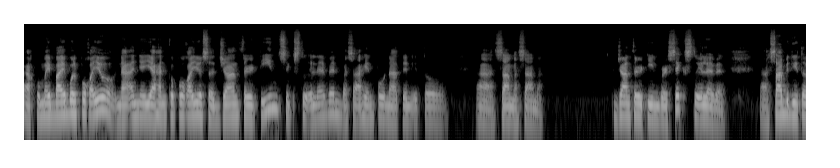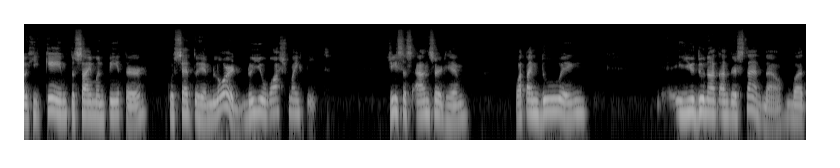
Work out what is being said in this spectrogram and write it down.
Uh, kung may Bible po kayo, naanyayahan ko po kayo sa John 13, 6 to 11. Basahin po natin ito uh, sama-sama. John 13 verse 6 to 11. Uh, sabi dito, He came to Simon Peter, who said to him, Lord, do you wash my feet? Jesus answered him, What I'm doing you do not understand now, but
